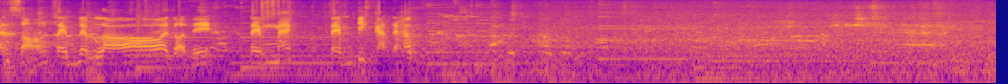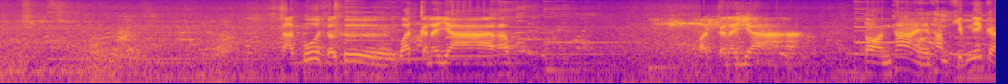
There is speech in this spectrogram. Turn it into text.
ชั้นสองเต็มเรียบร้อยตอนนี้เต็มแม็กเต็มพิกัดนะครับสานพูดก็คือวัดกนยาครับ วัดกนยา ตอนท่ายทำคลิปนี้ก็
